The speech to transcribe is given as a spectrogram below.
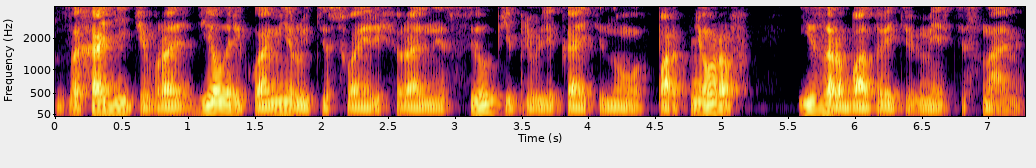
заходите в раздел, рекламируйте свои реферальные ссылки, привлекайте новых партнеров и зарабатывайте вместе с нами.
